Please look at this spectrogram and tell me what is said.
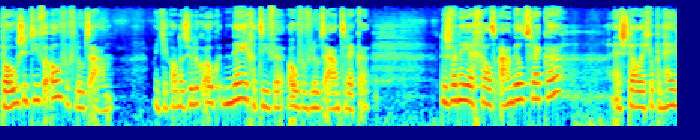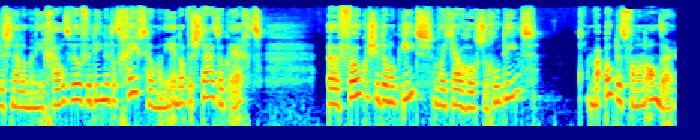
positieve overvloed aan. Want je kan natuurlijk ook negatieve overvloed aantrekken. Dus wanneer je geld aan wilt trekken, en stel dat je op een hele snelle manier geld wil verdienen, dat geeft helemaal niet en dat bestaat ook echt. Uh, focus je dan op iets wat jouw hoogste goed dient, maar ook dat van een ander.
